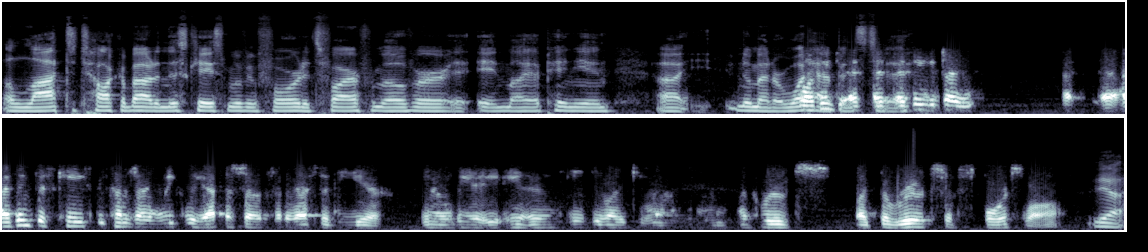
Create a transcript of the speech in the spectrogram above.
a lot to talk about in this case moving forward. It's far from over, in my opinion. Uh, no matter what well, happens I, today. I think it's our I think this case becomes our weekly episode for the rest of the year. You know, it'll be, it'll be like uh, like roots, like the roots of sports law. Yeah.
